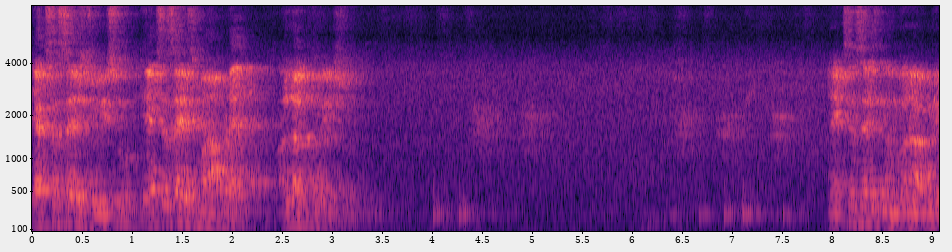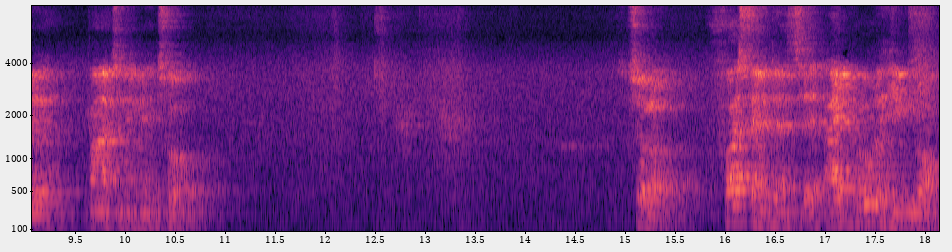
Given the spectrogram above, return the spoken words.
એક્સરસાઇઝ જોઈશું. એક્સરસાઇઝમાં આપણે અલગ કરીશું. એક્સરસાઇઝ નંબર આપણે પાંચ ને 6 ચલો ફર્સ્ટ સેન્ટેન્સ છે I proved him wrong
